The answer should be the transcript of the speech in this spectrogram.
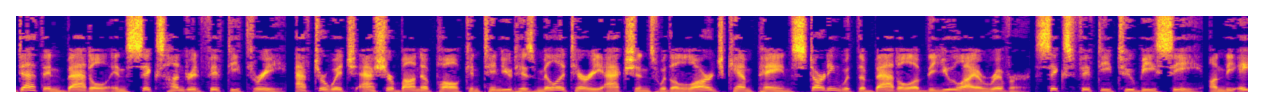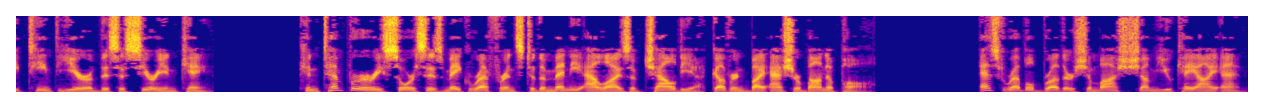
death in battle in 653, after which Ashurbanipal continued his military actions with a large campaign starting with the Battle of the Ulia River 652 BC on the 18th year of this Assyrian king. Contemporary sources make reference to the many allies of Chaldea governed by Ashurbanipal. S rebel brother Shamash Shum Ukin,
